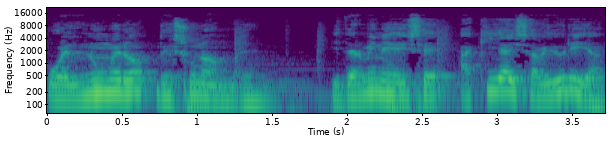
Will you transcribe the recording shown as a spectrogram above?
o el número de su nombre. Y termina y dice, aquí hay sabiduría.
